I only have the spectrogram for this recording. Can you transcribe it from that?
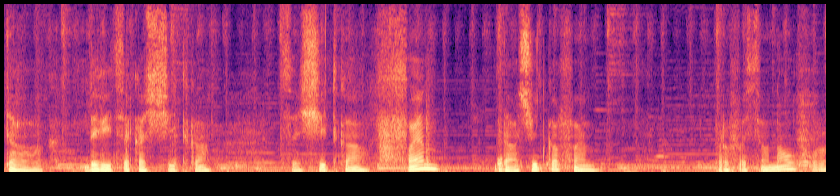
Так, дивіться, яка щітка. Це щітка фен. Да, щітка фен. Професіонал фор.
